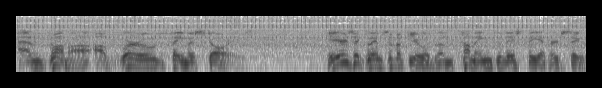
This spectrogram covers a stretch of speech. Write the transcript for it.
and drama of world-famous stories. Here's a glimpse of a few of them coming to this theater soon.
